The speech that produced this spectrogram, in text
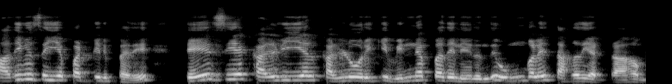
பதிவு செய்யப்பட்டிருப்பது தேசிய கல்வியியல் கல்லூரிக்கு விண்ணப்பதில் இருந்து உங்களை தகுதியற்றாகும்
